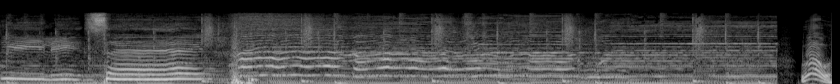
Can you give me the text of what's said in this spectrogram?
il est insane. Wow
